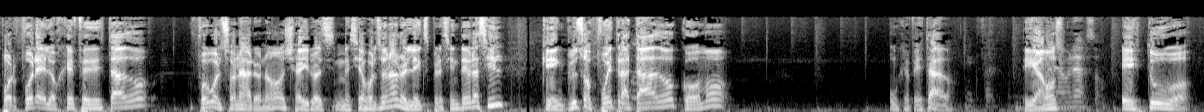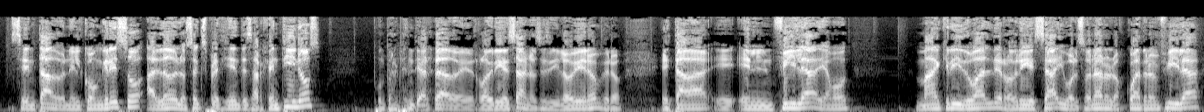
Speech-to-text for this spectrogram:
por fuera de los jefes de Estado fue Bolsonaro, ¿no? Jair Mesías Bolsonaro, el expresidente de Brasil, que incluso fue tratado como un jefe de Estado. Digamos, Un abrazo. estuvo sentado en el Congreso al lado de los expresidentes argentinos, puntualmente al lado de Rodríguez Sá, no sé si lo vieron, pero estaba eh, en fila, digamos, Macri, Dualde, Rodríguez Sá y Bolsonaro los cuatro en fila,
